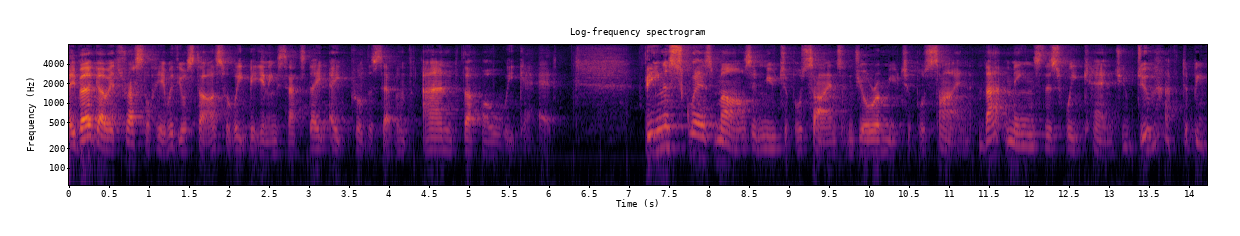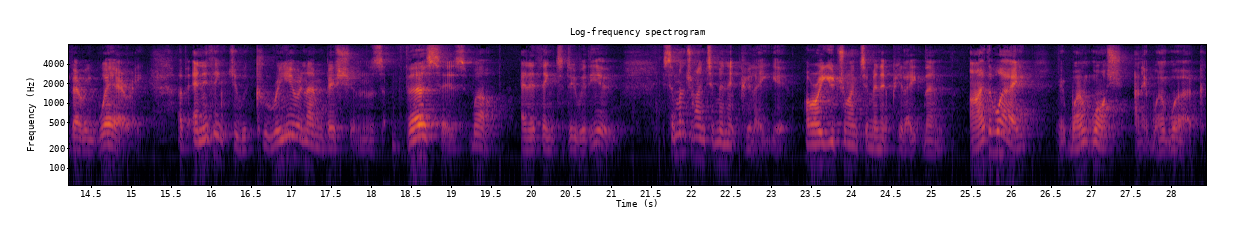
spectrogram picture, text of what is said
Hey Virgo, it's Russell here with your stars for week beginning Saturday, April the 7th, and the whole week ahead. Venus squares Mars in mutable signs, and you're a mutable sign. That means this weekend you do have to be very wary of anything to do with career and ambitions versus, well, anything to do with you. Is someone trying to manipulate you, or are you trying to manipulate them? Either way, it won't wash and it won't work.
